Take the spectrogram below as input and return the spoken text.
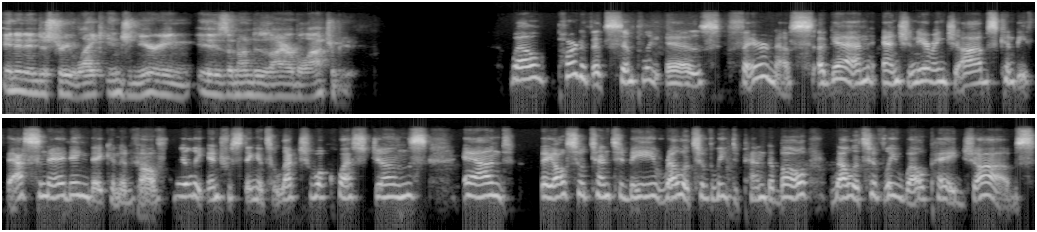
in an industry like engineering is an undesirable attribute? Well, part of it simply is fairness. Again, engineering jobs can be fascinating, they can involve really interesting intellectual questions, and they also tend to be relatively dependable, relatively well paid jobs.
